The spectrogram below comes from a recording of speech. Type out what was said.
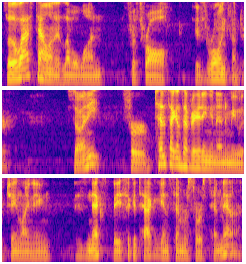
So the last talent at level one for Thrall is Rolling Thunder. So any for ten seconds after hitting an enemy with Chain Lightning, his next basic attack against them restores ten mana.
